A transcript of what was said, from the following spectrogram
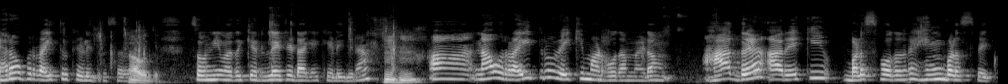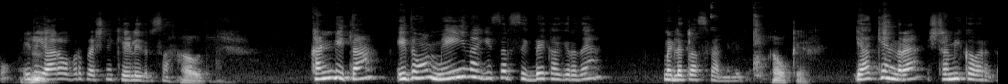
ಯಾರೋ ಒಬ್ಬರು ರೈತರು ಕೇಳಿದ್ರು ಸರ್. ಹೌದು. ಸೊ ನೀವು ಅದಕ್ಕೆ ರಿಲೇಟೆಡ್ ಆಗಿ ಕೇಳಿದ್ದೀರಾ? ನಾವು ರೈತರು ರೇಖಿ ಮಾಡ್ಬೋದಾ ಮೇಡಮ್ ಆದ್ರೆ ಆ ರೇಖಿ ಬಳಸ್ಬೋದಂದ್ರೆ ಹೆಂಗ್ ಬಳಸ್ಬೇಕು? ಇದು ಯಾರೋ ಒಬ್ರು ಪ್ರಶ್ನೆ ಕೇಳಿದ್ರು ಸಹ. ಹೌದು. ಖಂಡಿತ ಇದು ಮೇನ್ ಆಗಿ ಸರ್ ಸಿಗ್ಬೇಕಾಗಿರೋದೇ ಮಿಡ್ಲ್ ಕ್ಲಾಸ್ ಫ್ಯಾಮಿಲಿ ಓಕೆ ಯಾಕೆಂದ್ರೆ ಶ್ರಮಿಕ ವರ್ಗ.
